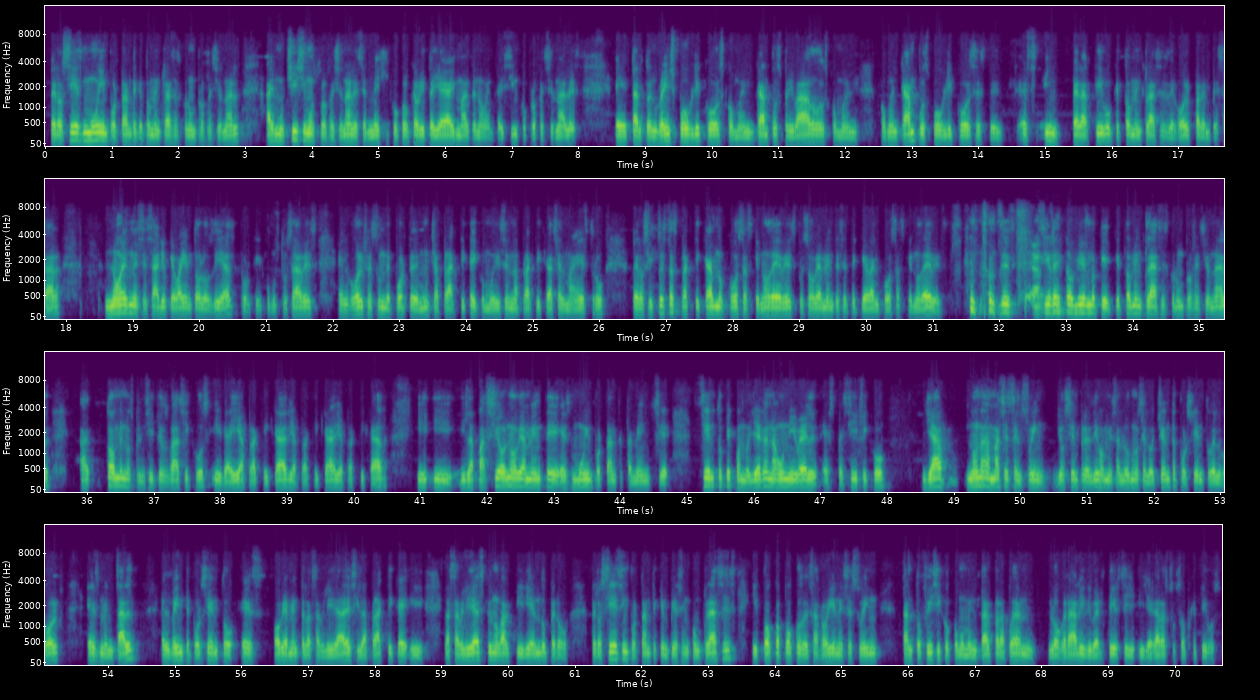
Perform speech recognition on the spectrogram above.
pero sí es muy importante que tomen clases con un profesional. Hay muchísimos profesionales en México, creo que ahorita ya hay más de 95 profesionales, eh, tanto en range públicos como en campos privados, como en, como en campos públicos. Este, es imperativo que tomen clases de golf para empezar. No es necesario que vayan todos los días, porque como tú sabes, el golf es un deporte de mucha práctica y como dicen, la práctica hacia el maestro, pero si tú estás practicando cosas que no debes, pues obviamente se te quedan cosas que no debes. Entonces, sí recomiendo que, tomen clases con un profesional, tomen los principios básicos y de ahí a practicar y a practicar y a practicar. Y, y la pasión obviamente es muy importante también. Siento que cuando llegan a un nivel específico, ya no nada más es el swing. Yo siempre digo a mis alumnos, el 80% del golf es mental, el 20% es obviamente las habilidades y la práctica y las habilidades que uno va adquiriendo, pero, pero sí es importante que empiecen con clases y poco a poco desarrollen ese swing tanto físico como mental para puedan lograr y divertirse y, y llegar a sus objetivos.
